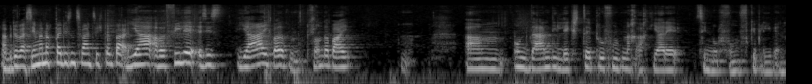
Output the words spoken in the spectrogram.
aber du warst immer noch bei diesen 20 dabei? Ja, aber viele, es ist, ja, ich war schon dabei. Ähm, und dann die letzte Prüfung nach acht Jahren sind nur fünf geblieben.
